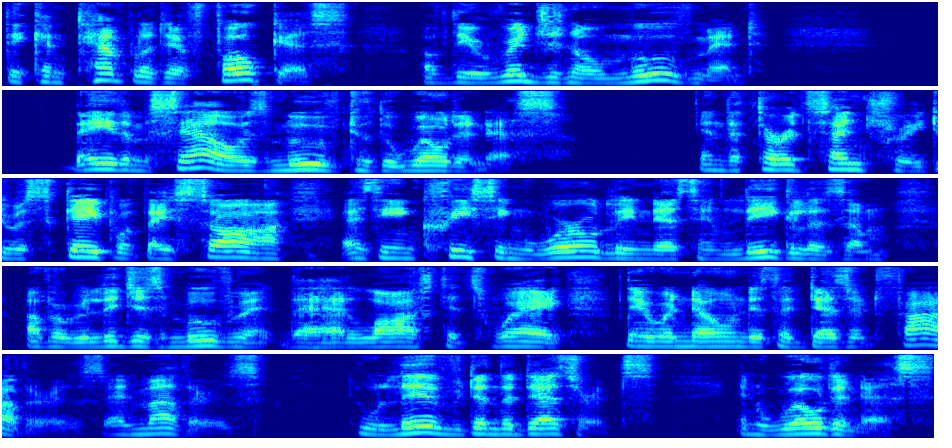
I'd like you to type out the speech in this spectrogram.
the contemplative focus of the original movement, they themselves moved to the wilderness in the third century to escape what they saw as the increasing worldliness and legalism of a religious movement that had lost its way. They were known as the Desert Fathers and Mothers, who lived in the deserts and wilderness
